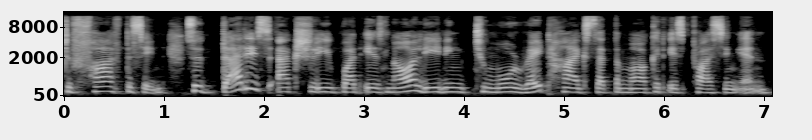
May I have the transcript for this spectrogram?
to 5%. So that is actually what is now leading to more rate hikes that the market is pricing in.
